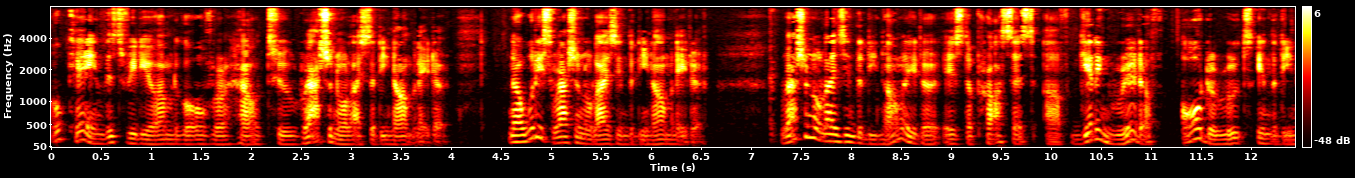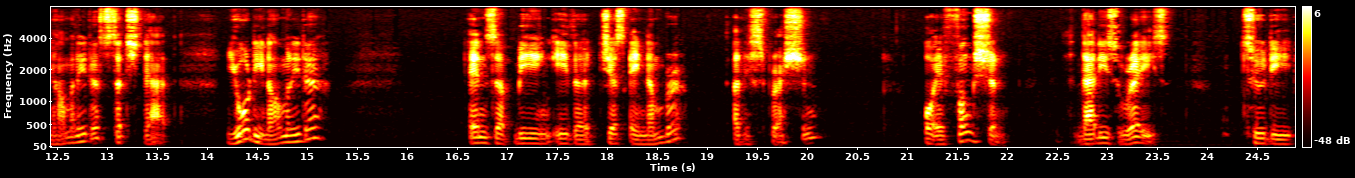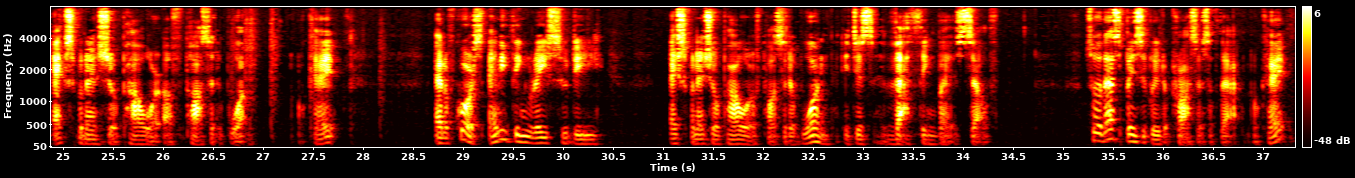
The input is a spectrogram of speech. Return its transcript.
Okay, in this video, I'm going to go over how to rationalize the denominator. Now, what is rationalizing the denominator? Rationalizing the denominator is the process of getting rid of all the roots in the denominator such that your denominator ends up being either just a number, an expression, or a function that is raised to the exponential power of positive 1. Okay? And of course, anything raised to the exponential power of positive 1 is just that thing by itself. So that's basically the process of that, okay?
